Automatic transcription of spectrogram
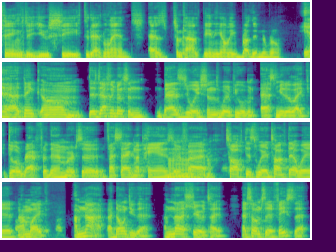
things do you see through that lens as sometimes being the only brother in the room? Yeah, I think um, there's definitely been some bad situations where people have asked me to like do a rap for them or to if I sag my pants mm. or if I mm. talk this way or talk that way. I'm like, I'm not. I don't do that. I'm not a stereotype. I tell them to face that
